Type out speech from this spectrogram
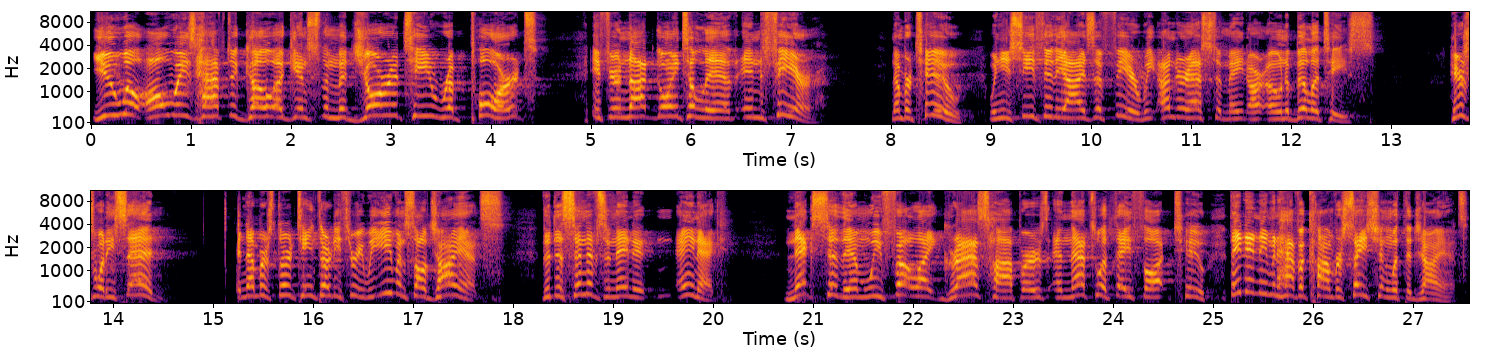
You will always have to go against the majority report if you're not going to live in fear. Number two, when you see through the eyes of fear, we underestimate our own abilities. Here's what he said in Numbers 13 33, we even saw giants, the descendants of Anak. Next to them, we felt like grasshoppers, and that's what they thought too. They didn't even have a conversation with the giants.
